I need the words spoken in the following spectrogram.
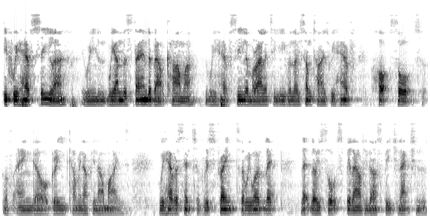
if we have sila, we, we understand about karma, we have sila morality, even though sometimes we have hot thoughts of anger or greed coming up in our minds, we have a sense of restraint so we won't let, let those thoughts spill out in our speech and actions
